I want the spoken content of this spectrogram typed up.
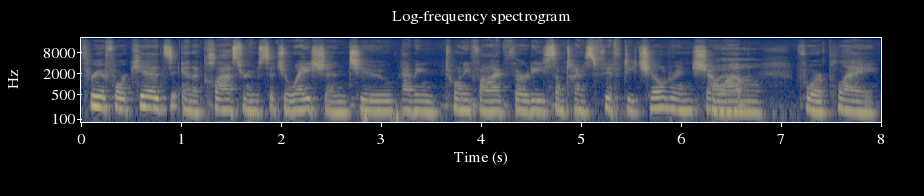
three or four kids in a classroom situation to having 25, 30, sometimes 50 children show up for a play.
